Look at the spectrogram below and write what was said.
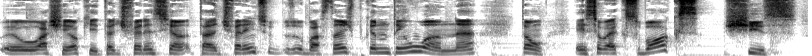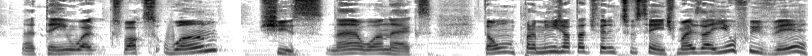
eu achei, ok, tá, diferencia... tá diferente o bastante porque não tem o One, né? Então, esse é o Xbox X, né? Tem o Xbox One X, né? One X. Então, pra mim já tá diferente o suficiente. Mas aí eu fui ver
